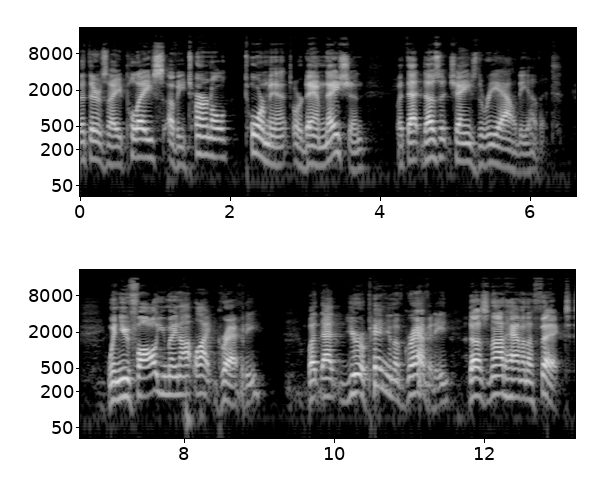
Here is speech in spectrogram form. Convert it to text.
that there's a place of eternal torment or damnation, but that doesn't change the reality of it. When you fall, you may not like gravity, but that your opinion of gravity does not have an effect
